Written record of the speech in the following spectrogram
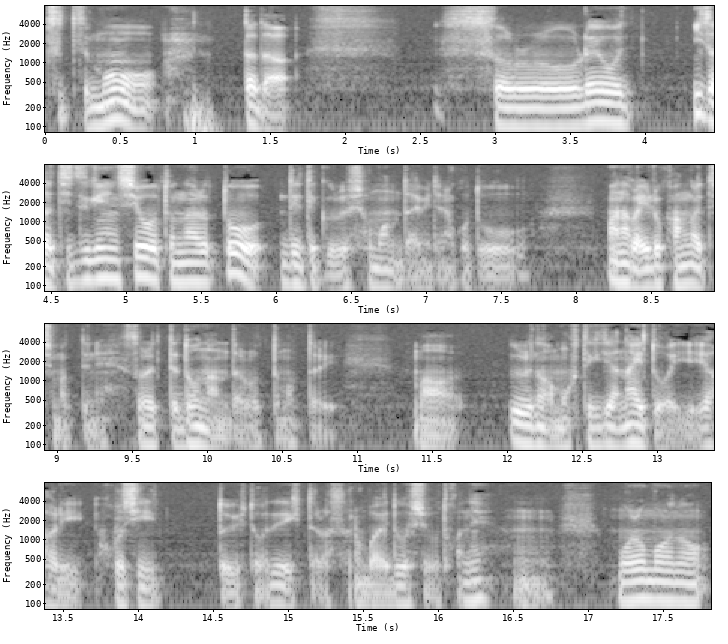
つつもただそれをいざ実現しようとなると出てくる諸問題みたいなことをまあなんかいろいろ考えてしまってねそれってどうなんだろうって思ったりまあ売るのが目的ではないとはいえやはり欲しいという人が出てきたらその場合どうしようとかね。うん。もろもろの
